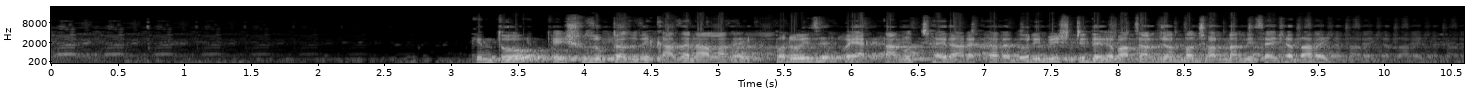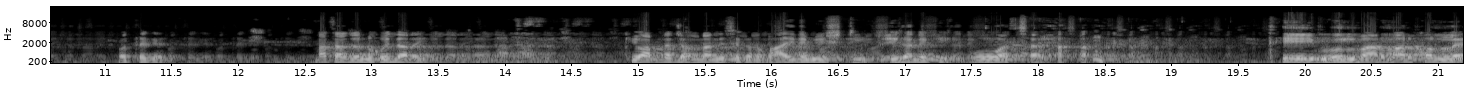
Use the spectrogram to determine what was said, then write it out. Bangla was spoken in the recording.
কিন্তু এই সুযোগটা যদি কাজে না লাগাই তাহলে ওই যে ওই একটা আগুন ছাইরা আর একটা দড়ি বৃষ্টি থেকে বাঁচার জন্য ঝর্ণার নিচে এসে দাঁড়াই। বাঁচার জন্য কই দাঁড়াই? কেউ আপনার ঝর্ণার নিচে কেন? বাইরে বৃষ্টি, এখানে কি? ও আচ্ছা। এই ভুল বারবার করলে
